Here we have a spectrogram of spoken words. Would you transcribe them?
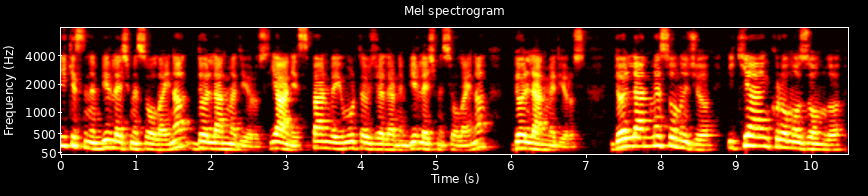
İkisinin birleşmesi olayına döllenme diyoruz. Yani sperm ve yumurta hücrelerinin birleşmesi olayına döllenme diyoruz. Döllenme sonucu 2N kromozomlu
